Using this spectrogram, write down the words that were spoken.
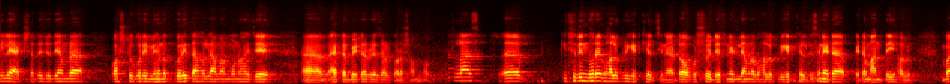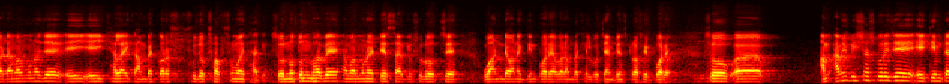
মিলে একসাথে যদি আমরা কষ্ট করে মেহনত করি, তাহলে আমার মনে হয় যে একটা বেটার রেজাল্ট করা সম্ভব। লাস্ট কিছুদিন ধরে ভালো ক্রিকেট খেলছি না, এটা অবশ্যই ডেফিনেটলি আমরা ভালো ক্রিকেট খেলতেছি না, এটা এটা মানতেই হবে। বাট আমার মনে হয় যে এই এই খেলায় কামব্যাক করার সুযোগ সবসময় থাকে। সো নতুনভাবে আমার মনে হয় টেস্ট সার্কেল শুরু হচ্ছে ওয়ান ডে অনেক দিন পরে আবার আমরা খেলব চ্যাম্পিয়ন্স ট্রফির পরে। সো আমি বিশ্বাস করি যে এই টিমটা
